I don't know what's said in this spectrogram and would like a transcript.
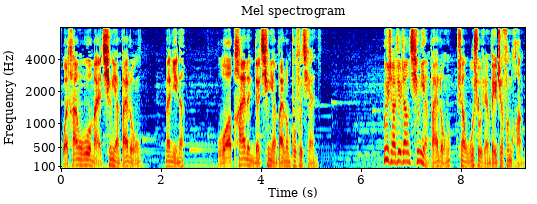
我贪污买青眼白龙，那你呢？我拍了你的青眼白龙不付钱。为啥这张青眼白龙让无数人为之疯狂？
